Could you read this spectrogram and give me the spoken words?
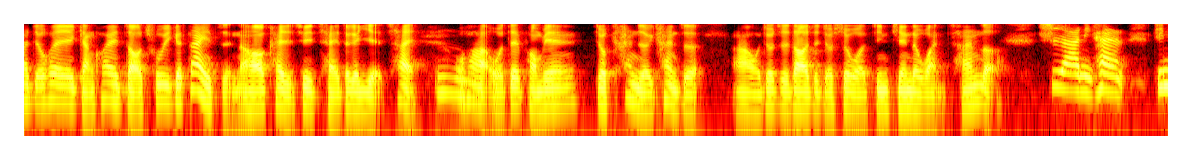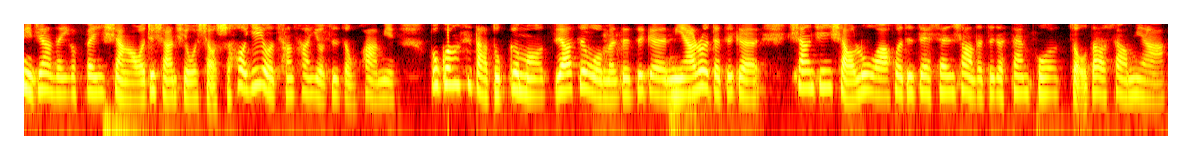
他就会赶快找出一个袋子，然后开始去采这个野菜。哇！我在旁边就看着看着啊，我就知道这就是我今天的晚餐了。是啊，你看经理这样的一个分享啊，我就想起我小时候也有常常有这种画面。不光是打独个猫，只要是我们的这个尼亚瑞的这个乡间小路啊，或者在山上的这个山坡走道上面啊，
